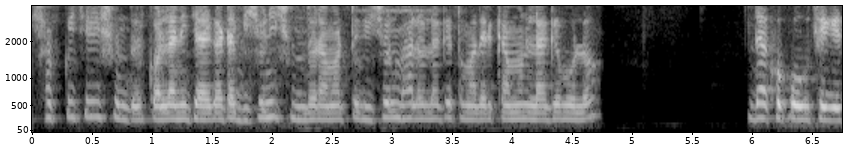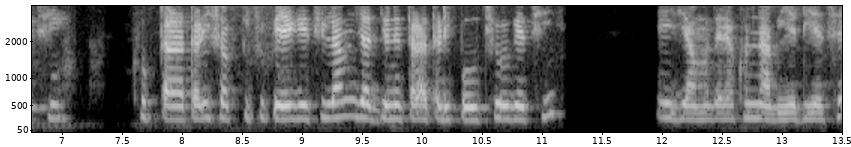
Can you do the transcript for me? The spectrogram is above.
সব কিছুই সুন্দর। কল্যাণী জায়গাটা ভীষণই সুন্দর, আমার তো ভীষণ ভালো লাগে। তোমাদের কেমন লাগে বলো? দেখো, পৌঁছে গেছি। খুব তাড়াতাড়ি সব কিছু পেয়ে গেছিলাম, যার জন্য তাড়াতাড়ি পৌঁছেও গেছি। এই যে আমাদের এখন নামিয়ে দিয়েছে।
